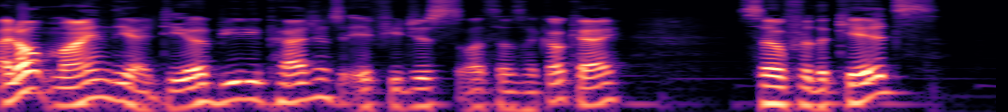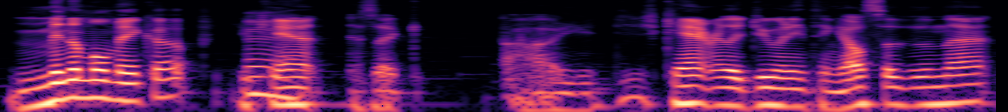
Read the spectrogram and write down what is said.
I don't mind the idea of beauty pageants if you just let us like, okay, so for the kids, minimal makeup. You can't. It's like uh, you, you can't really do anything else other than that.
